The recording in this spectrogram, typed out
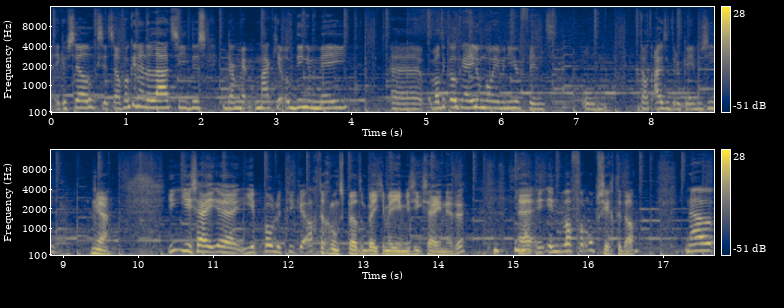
eh, ik, heb zelf, ik zit zelf ook in een relatie, dus daar maak je ook dingen mee. eh, wat ik ook een hele mooie manier vind om dat uit te drukken in muziek. ja. Je, je zei, eh, je politieke achtergrond speelt een beetje mee in je muziek, zei je net, hè? Ja. In, in wat voor opzichten dan? Nou,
